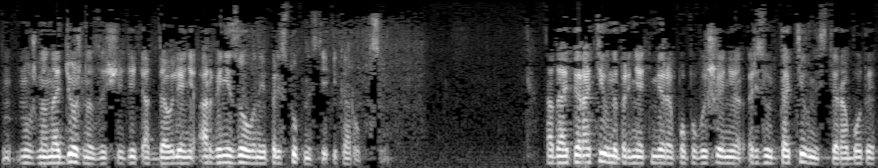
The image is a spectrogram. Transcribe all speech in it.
нужно надежно защитить от давления организованной преступности и коррупции. Надо оперативно принять меры по повышению результативности работы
